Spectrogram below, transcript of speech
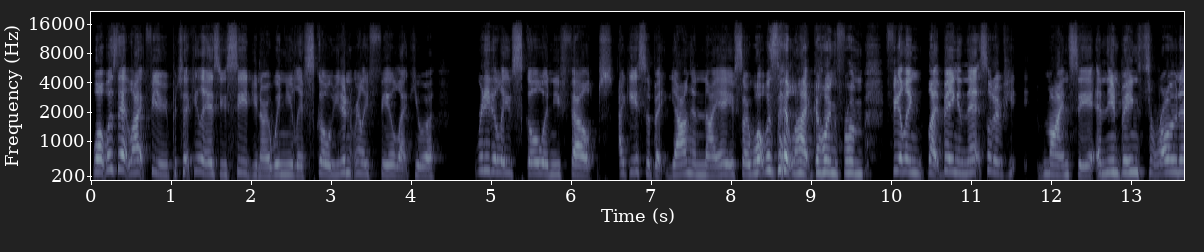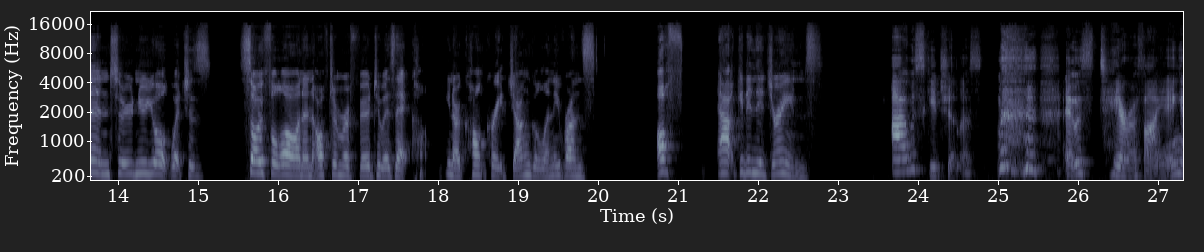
what was that like for you, particularly as you said, you know, when you left school, you didn't really feel like you were ready to leave school and you felt, I guess, a bit young and naive. So, what was that like going from feeling like being in that sort of mindset and then being thrown into New York, which is so full on and often referred to as that, you know, concrete jungle and everyone's off out getting their dreams? I was scared shitless. it was terrifying.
